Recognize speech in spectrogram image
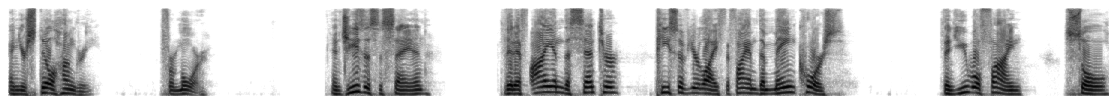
and you're still hungry for more. And Jesus is saying that if I am the center piece of your life, if I am the main course, then you will find soul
